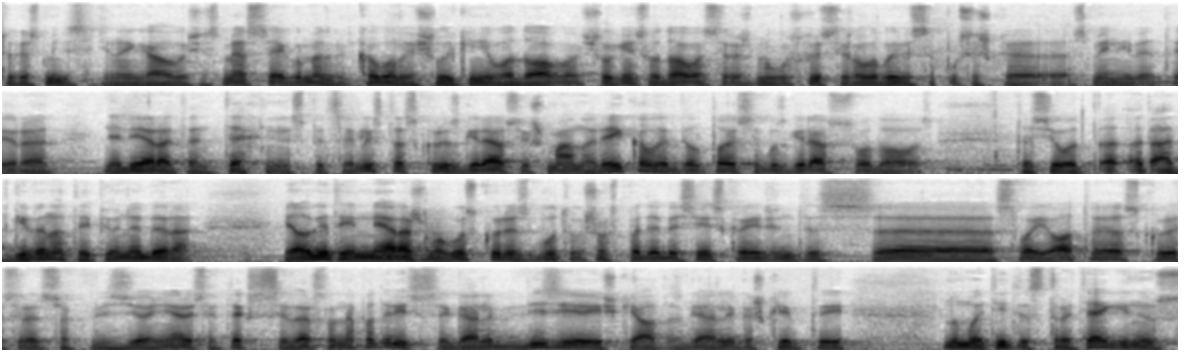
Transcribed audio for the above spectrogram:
tokios mintis ateina į galvą. Iš esmės, jeigu mes kalbame šiuolaikinį vadovą, šiuolaikinis vadovas yra žmogus, kuris yra labai visapusiška asmenybė. Tai yra, nebėra ten techninis specialistas, kuris geriausiai išmano reikalą ir dėl to jis bus geriausias vadovas. Tas jau atgyvena, taip jau nebėra. Vėlgi tai nėra žmogus, kuris būtų kažkoks padebesiais skraidžiantis uh, svajotojas, kuris yra tiesiog vizionierius ir tieks jisai verslo nepadarys. Jisai gali viziją iškeltas, gali kažkaip tai numatyti strateginius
